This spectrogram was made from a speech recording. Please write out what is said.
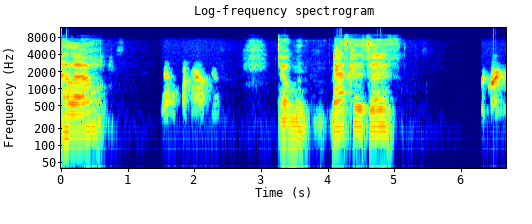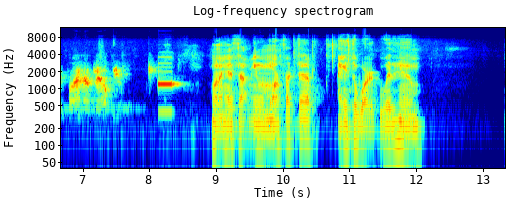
Hello. Yeah, I can help you. Um, may I ask who this is? The crisis line, how can I help you? Want to hear something even more fucked up? I used to work with him.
